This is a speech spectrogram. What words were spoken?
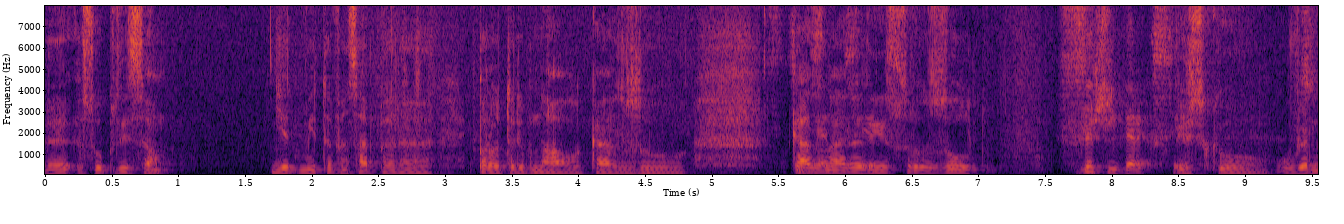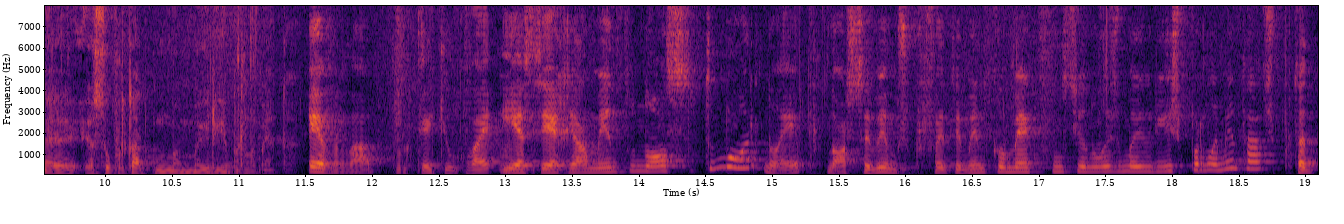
A, a sua posição e admite avançar para, para o Tribunal caso, caso nada disso resulte. Se visto, tiver que ser. Visto que o, o governo é, é, suportado por uma maioria parlamentar. É verdade, porque aquilo que vai. Esse é realmente o nosso temor, não é? Porque nós sabemos perfeitamente como é que funcionam as maiorias parlamentares. Portanto,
